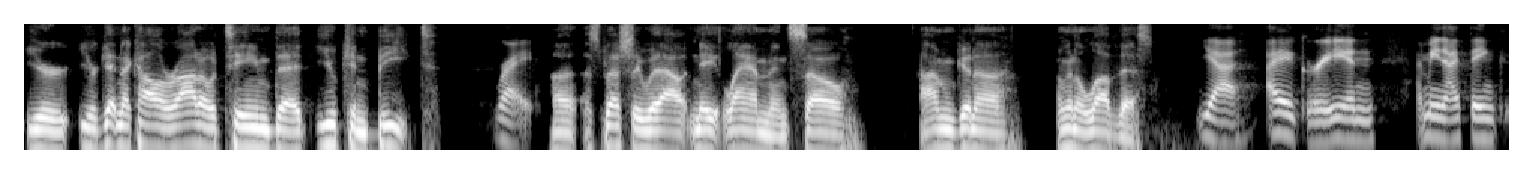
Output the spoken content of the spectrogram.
you're you're getting a Colorado team that you can beat, right? Uh, especially without Nate Landman. So I'm gonna I'm gonna love this. Yeah, I agree, and I mean I think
